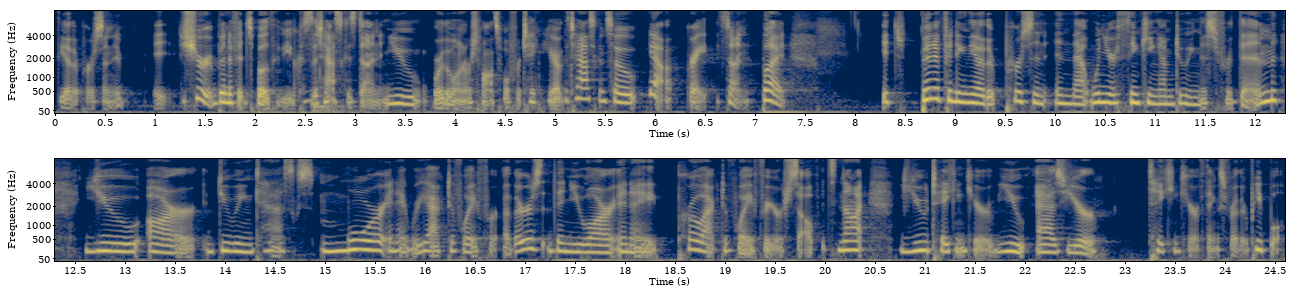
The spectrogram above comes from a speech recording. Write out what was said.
the other person. It, it, sure, it benefits both of you because the task is done and you were the one responsible for taking care of the task. And so, yeah, great, it's done. But it's benefiting the other person in that when you're thinking I'm doing this for them, you are doing tasks more in a reactive way for others than you are in a proactive way for yourself. It's not you taking care of you as you're taking care of things for other people.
